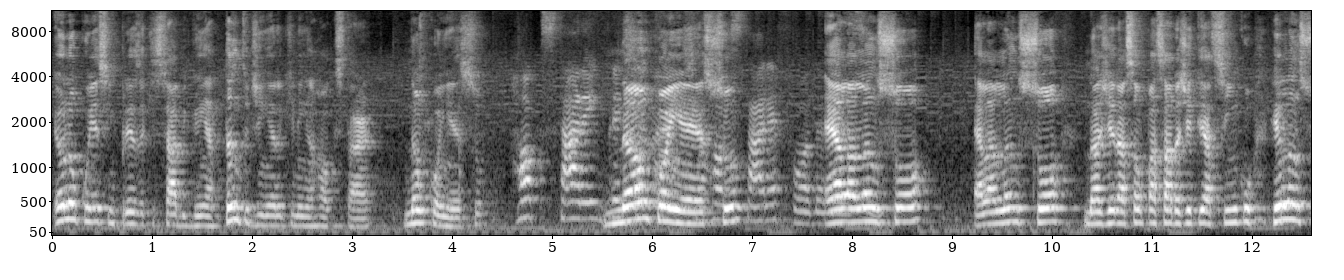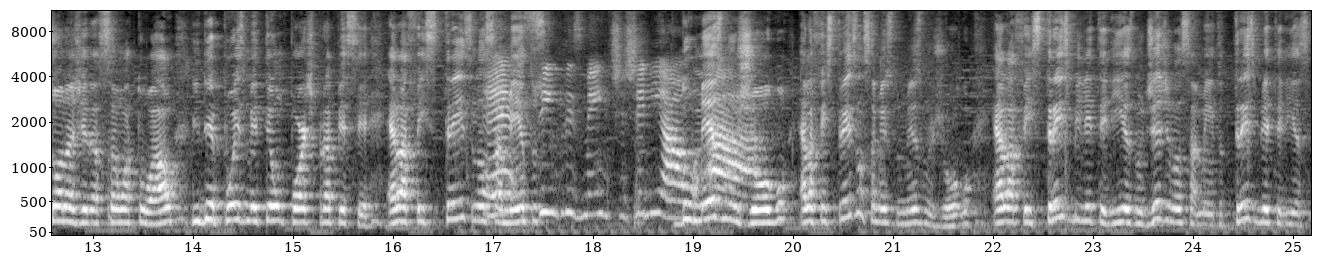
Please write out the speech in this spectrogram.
eu não conheço empresa que sabe ganhar tanto dinheiro que nem a Rockstar. Não conheço. Rockstar é impressionante. Não conheço. A Rockstar é foda. Ela mesmo. lançou, ela lançou na geração passada GTA V, relançou na geração atual e depois meteu um port para PC. Ela fez três lançamentos É simplesmente genial. do mesmo a- jogo. Ela fez três lançamentos do mesmo jogo. Ela fez três bilheterias no dia de lançamento, três bilheterias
